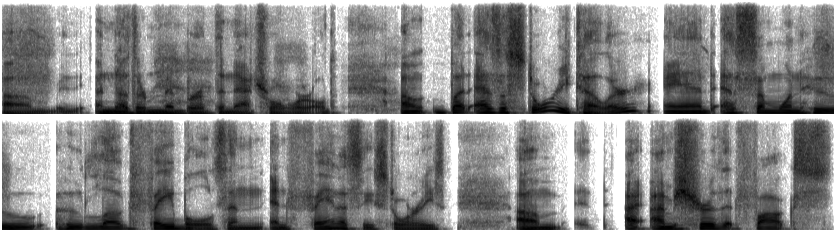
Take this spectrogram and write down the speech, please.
um, another member of the natural world. Um, but as a storyteller and as someone who who loved fables and and fantasy stories, um, I, I'm sure that Fox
